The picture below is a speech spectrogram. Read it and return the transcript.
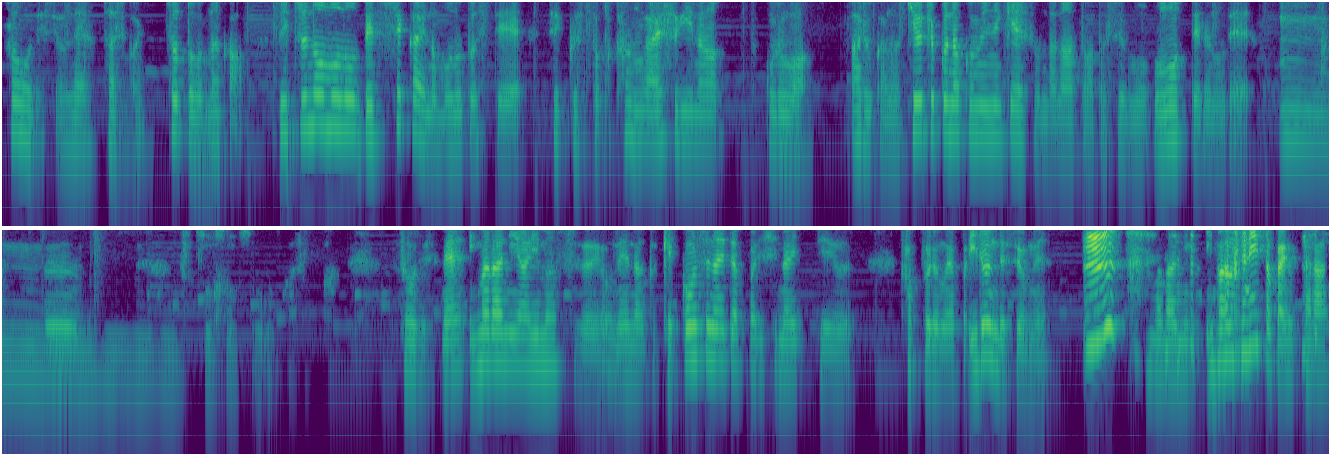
そうですよね。確かにうん。ちょっとなんか別のもの、別世界のものとしてセックスとか考えすぎなところはあるかな。究極なコミュニケーションだなと私も思ってるので。うーん。うそうそうそう。そっかそっかそうですね。未だにありますよね。なんか結婚しないとやっぱりしないっていうカップルもやっぱいるんですよね。え？未だに。未だにとか言ったら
